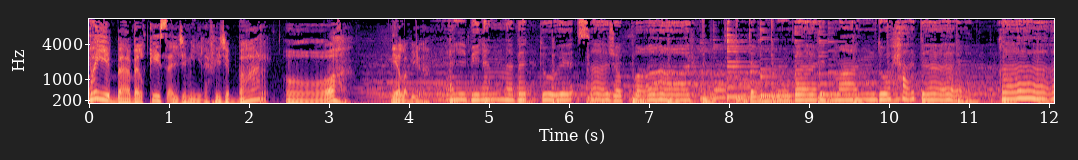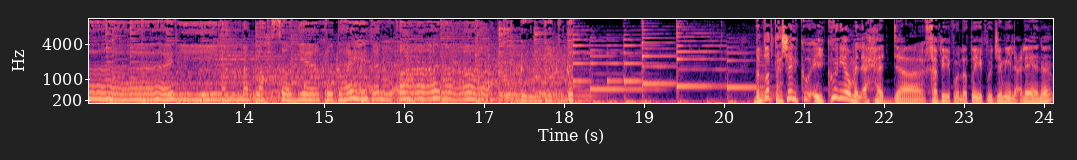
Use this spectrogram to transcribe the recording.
طيب بلقيس الجميلة في جبار أوه. يلا بينا. قلبي لما بده يقسى جبار دمه بارد ما عنده حدا غالي. لما بلحظة بياخد هيدا القرار. بالضبط عشان يكو- يكون يوم الأحد آه، خفيف ولطيف وجميل علينا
